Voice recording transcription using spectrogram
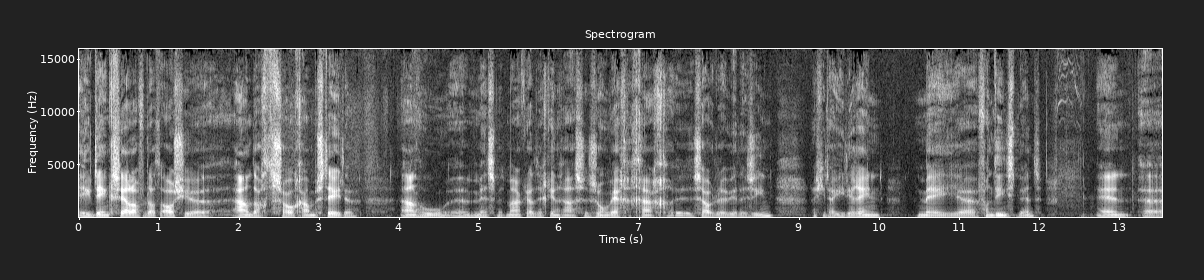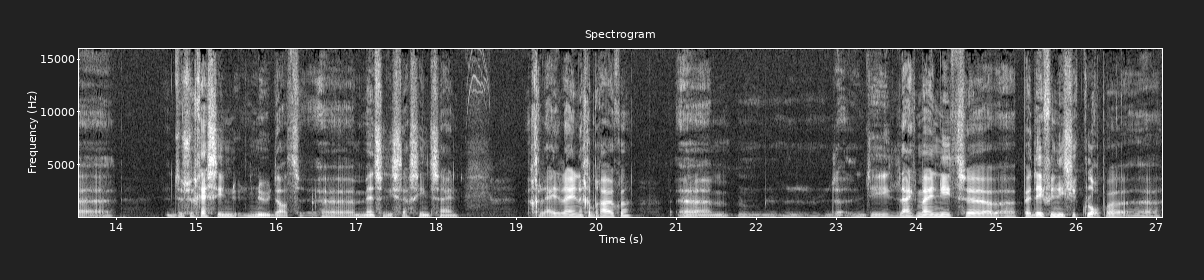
ik denk zelf dat als je aandacht zou gaan besteden aan hoe uh, mensen met maculadegeneratie zo'n weg graag uh, zouden willen zien, dat je daar iedereen mee van dienst bent. En de suggestie nu dat uh, mensen die slechtziend zijn geleidelijnen gebruiken, uh, die lijkt mij niet uh, per definitie kloppen.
